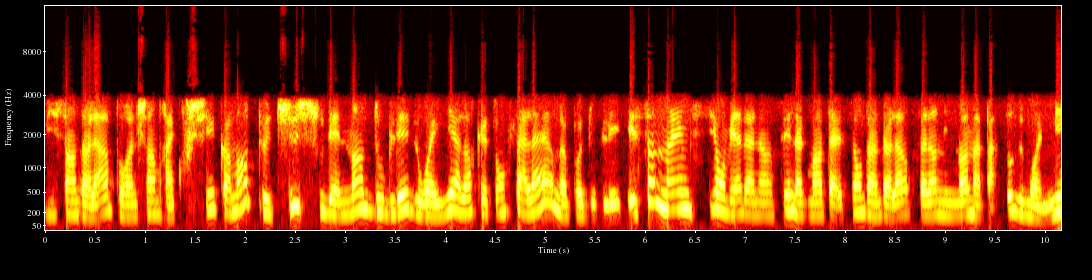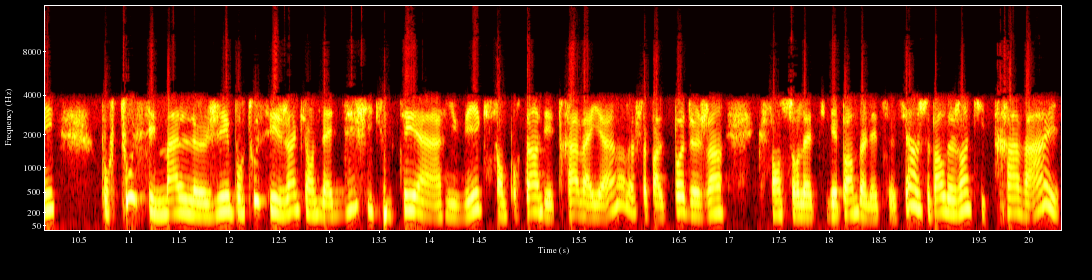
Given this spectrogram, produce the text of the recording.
800 dollars pour une chambre à coucher, comment peux-tu soudainement doubler de loyer alors que ton salaire n'a pas doublé? Et ça, même si on vient d'annoncer une augmentation d'un dollar de salaire minimum à partir du mois de mai, pour tous ces mal logés, pour tous ces gens qui ont de la difficulté à arriver, qui sont pourtant des travailleurs. je ne parle pas de gens qui sont sur la, qui dépendent de l'aide sociale. Je parle de gens qui travaillent.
